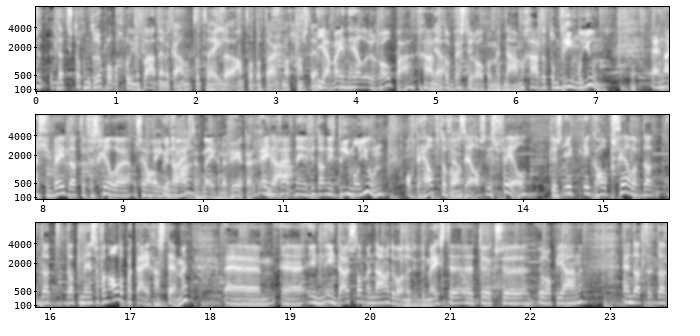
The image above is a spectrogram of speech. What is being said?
250.000. Dat is toch een druppel op een gloeiende plaat, neem ik aan. Want het hele aantal wat daar mag gaan stemmen. Ja, maar in heel Europa gaat Ja. het, op West-Europa met name, gaat het om 3 miljoen. En als je weet dat de verschillen kunnen 51, hangen. 49. 51, nee, dan is 3 miljoen, of de helft ervan Ja. zelfs, is veel. Dus ik, ik hoop zelf dat, dat, dat mensen van alle partijen gaan stemmen. Ehm, eh, in, in Duitsland met name, daar wonen natuurlijk de meeste eh, Turkse Europeanen. En dat, dat,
